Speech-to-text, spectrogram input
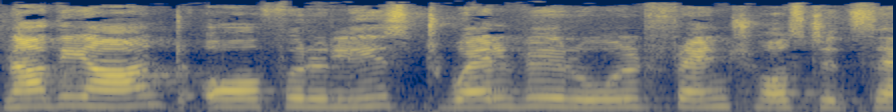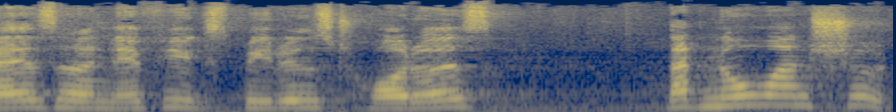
Now, the aunt of a released 12 year old French hostage says her nephew experienced horrors that no one should.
